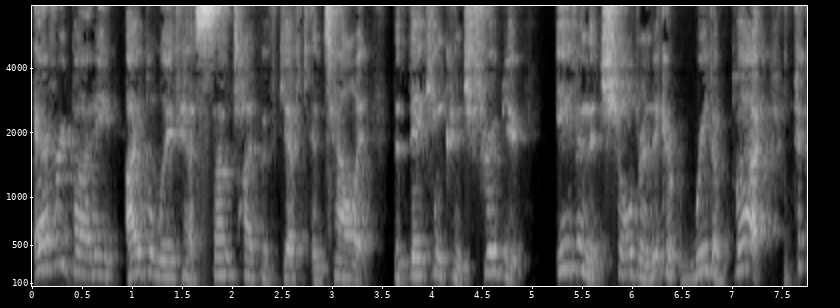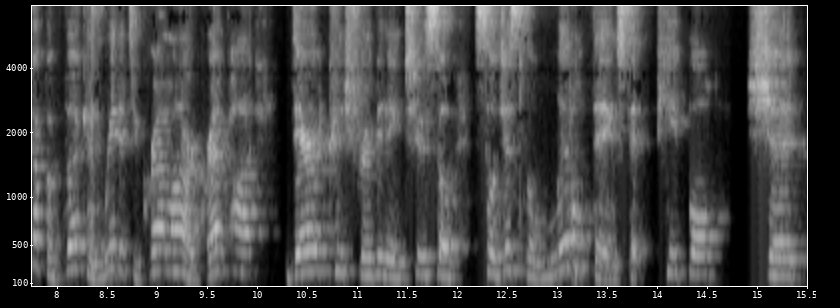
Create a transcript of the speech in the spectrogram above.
Everybody, I believe, has some type of gift and talent that they can contribute even the children, they could read a book, pick up a book and read it to grandma or grandpa. They're contributing too. So, so just the little things that people should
